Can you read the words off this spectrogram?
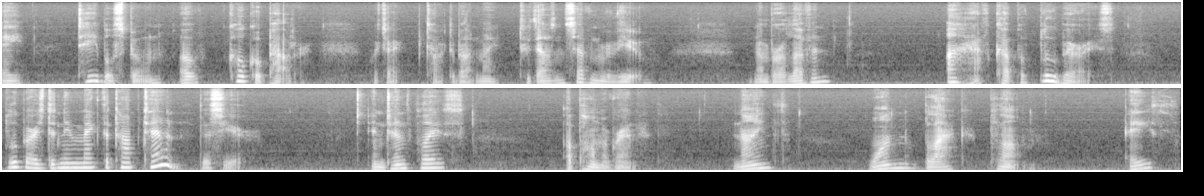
a tablespoon of cocoa powder, which I talked about in my 2007 review. Number 11, a half cup of blueberries. Blueberries didn't even make the top 10 this year. In 10th place, a pomegranate. Ninth, one black plum. Eighth,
